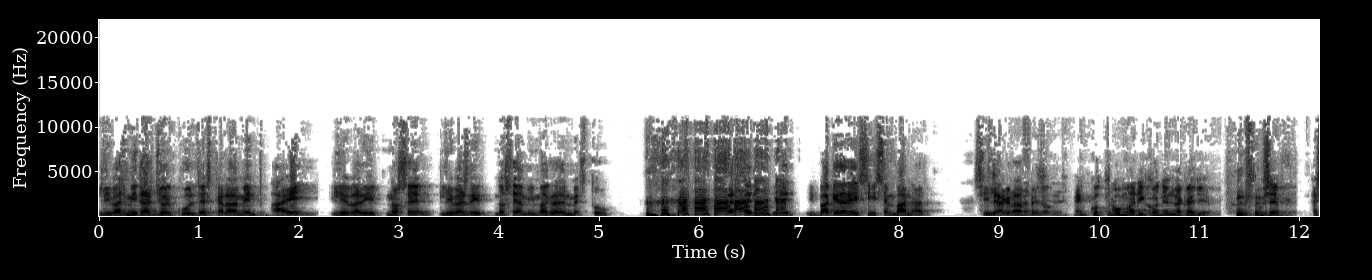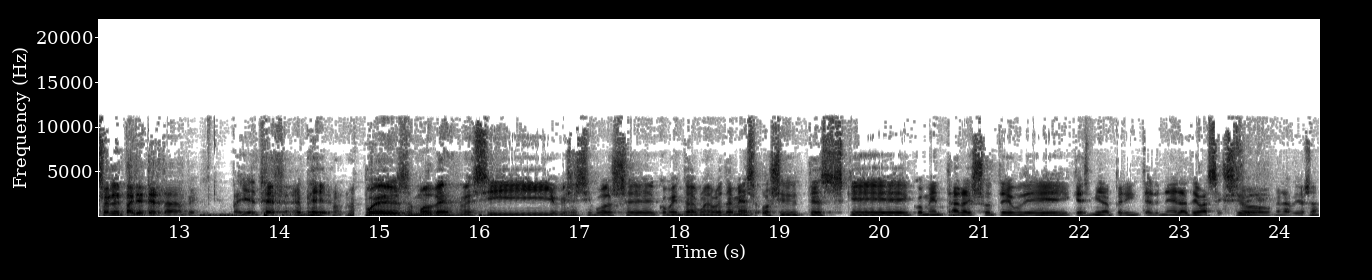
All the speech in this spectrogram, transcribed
Li vas mirar jo el cul descaradament a ell i li va dir, no sé, li vas dir, no sé, a mi m'agrades més tu. Va fer un i va quedar així i se'n va anar. Si li agrada fer-ho. Me he encontrado un maricón en la calle. Sé. Això en el palleter també. Valleter. Pues molt bé. Si, jo què sé, si vols eh, comentar alguna cosa més o si tens que comentar això teu de que és mirar per internet la teva secció sí. meravellosa.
